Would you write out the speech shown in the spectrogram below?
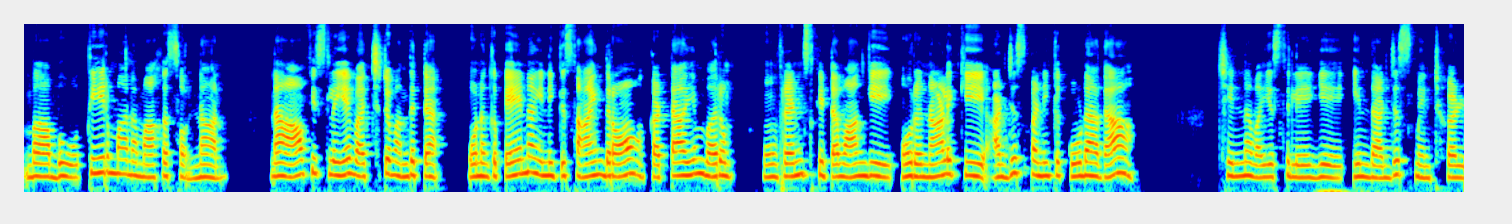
பாபு தீர்மானமாக சொன்னான். நான் ஆஃபீஸ்லயே வச்சுட்டு வந்துட்டேன். உனக்கு பேனா இன்னைக்கு சாயந்தரம் கட்டாயம் வரும். உன் ஃப்ரெண்ட்ஸ் கிட்ட வாங்கி ஒரு நாளைக்கு அட்ஜஸ்ட் பண்ணிக்க கூடாதா? சின்ன வயசிலேயே இந்த அட்ஜஸ்ட்மெண்ட்கள்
